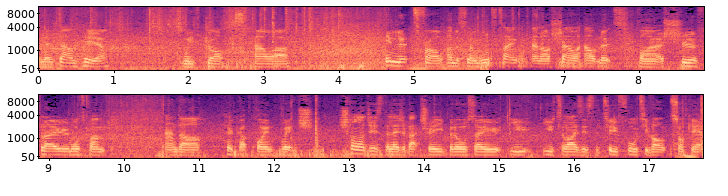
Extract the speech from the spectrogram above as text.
And then down here we've got our inlets for our underslung water tank and our shower outlets via a Shurflo water pump and our hookup point which charges the leisure battery but also utilises the 240 volt socket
